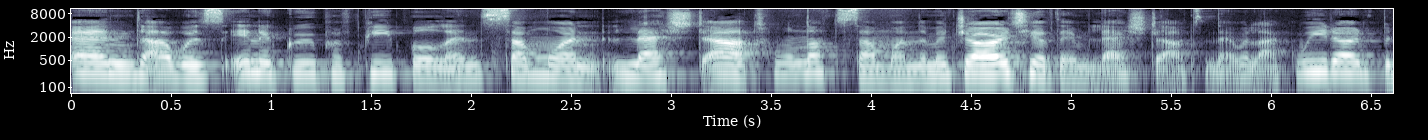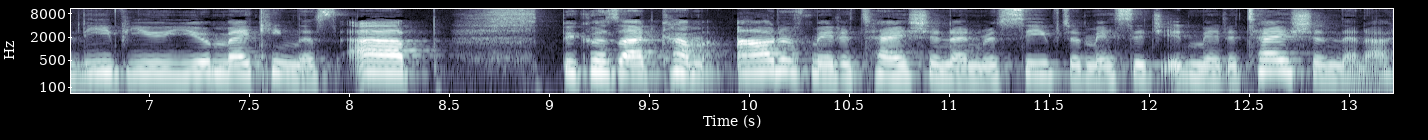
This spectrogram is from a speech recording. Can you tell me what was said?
And I was in a group of people, and someone lashed out. Well, not someone, the majority of them lashed out, and they were like, We don't believe you. You're making this up because I'd come out of meditation and received a message in meditation that I,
